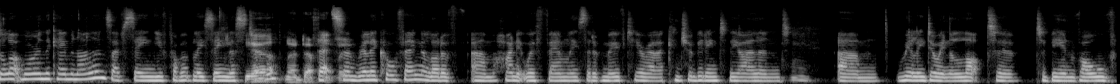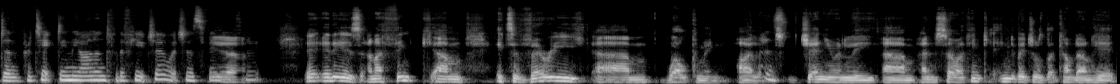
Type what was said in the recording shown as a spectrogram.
a lot more in the Cayman Islands. I've seen, you've probably seen this too. Yeah, no, definitely. That's a really cool thing. A lot of um, high net worth families that have moved here are contributing to the island, Mm. um, really doing a lot to to be involved in protecting the island for the future, which is Yeah. fantastic. It, it is, and I think um, it's a very um, welcoming island, genuinely. Um, and so I think individuals that come down here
